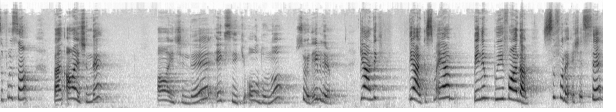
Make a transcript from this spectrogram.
sıfırsa ben a içinde a içinde eksi 2 olduğunu söyleyebilirim. Geldik diğer kısma. Eğer benim bu ifadem sıfıra eşitse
